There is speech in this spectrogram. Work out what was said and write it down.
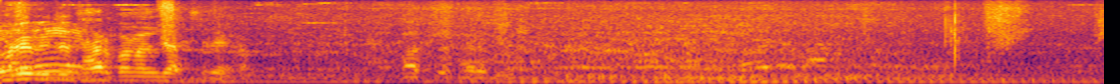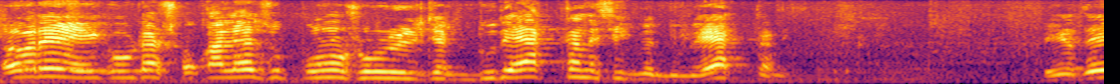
ওরে ভিতর ধার বানান যাচ্ছে দেখো। এবারে এই গরুটা সকালে পনেরো ষোলো লিটার দুধে এক টানে শিখবেন দিবে এক টানে ঠিক আছে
